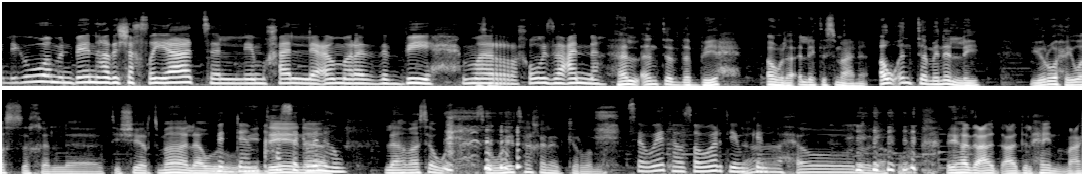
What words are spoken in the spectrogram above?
اللي هو من بين هذه الشخصيات اللي مخلي عمر الذبيح مرة خوزوا عنه. هل أنت الذبيح أو لا اللي تسمعنا؟ أو أنت من اللي يروح يوسخ التيشيرت ماله بالدم. ويدينا منهم. لا ما سويت. سويتها خلينا نذكر والله. سويتها وصورت يمكن. لا حول ولا قوة. إي هذا عاد عاد الحين مع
